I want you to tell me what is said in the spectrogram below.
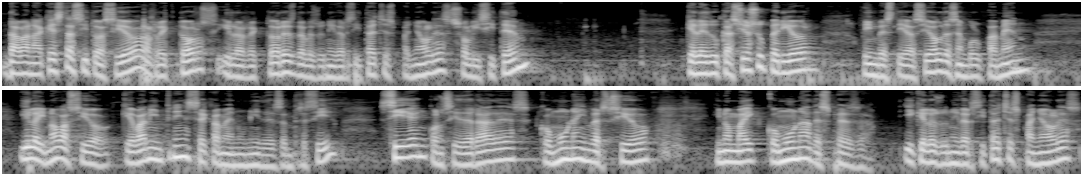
Davant aquesta situació, els rectors i les rectores de les universitats espanyoles sol·licitem que l'educació superior, la investigació, el desenvolupament i la innovació, que van intrínsecament unides entre si, siguen considerades com una inversió i no mai com una despesa, i que les universitats espanyoles,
